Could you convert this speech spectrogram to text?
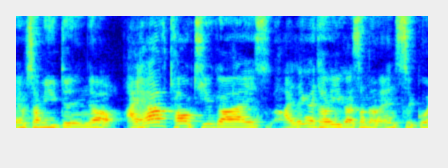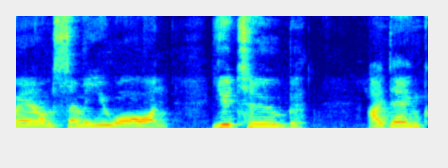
If some of you didn't know. I have talked to you guys. I think I told you guys something on Instagram. Some of you on YouTube. I think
